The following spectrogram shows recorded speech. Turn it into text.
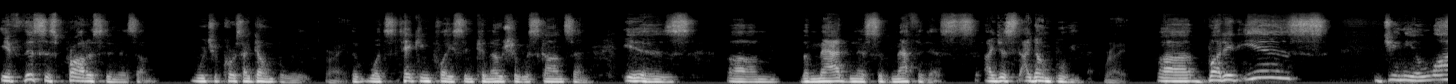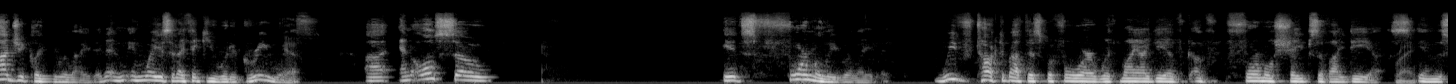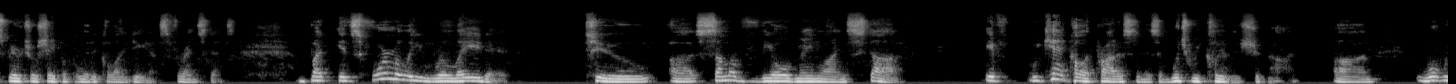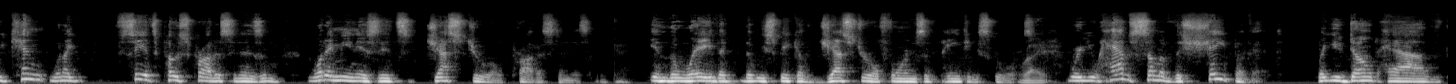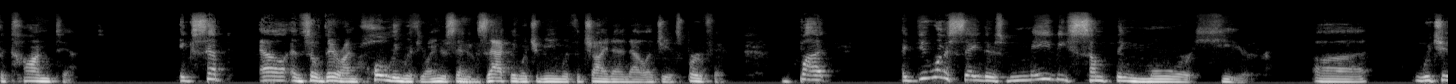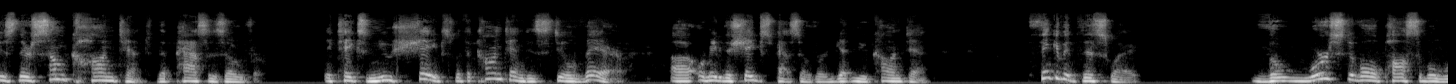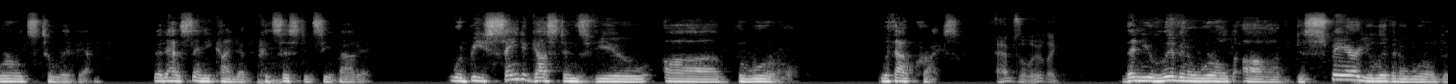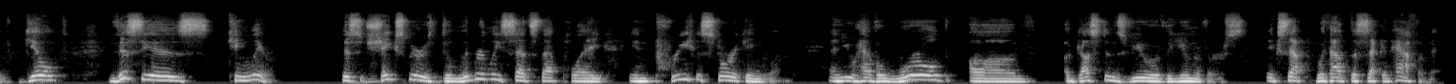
if this is Protestantism, which of course I don't believe, right. that what's taking place in Kenosha, Wisconsin, is um, the madness of Methodists. I just I don't believe it. Right. Uh, but it is genealogically related and in ways that I think you would agree with. Yes. Uh, and also, it's formally related. We've talked about this before with my idea of, of formal shapes of ideas right. in the spiritual shape of political ideas, for instance. But it's formally related to uh, some of the old mainline stuff. If we can't call it Protestantism, which we clearly should not. Um, what we can, when I say it's post Protestantism, what I mean is it's gestural Protestantism. Okay. In the way that, that we speak of gestural forms of painting schools, right. where you have some of the shape of it, but you don't have the content. Except, and so there, I'm wholly with you. I understand yeah. exactly what you mean with the China analogy. It's perfect. But I do want to say there's maybe something more here, uh, which is there's some content that passes over. It takes new shapes, but the content is still there. Uh, or maybe the shapes pass over and get new content. Think of it this way the worst of all possible worlds to live in that has any kind of mm-hmm. consistency about it would be St. Augustine's view of the world without Christ. Absolutely. Then you live in a world of despair, you live in a world of guilt. This is King Lear. This mm-hmm. Shakespeare is deliberately sets that play in prehistoric England, and you have a world of Augustine's view of the universe, except without the second half of it.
